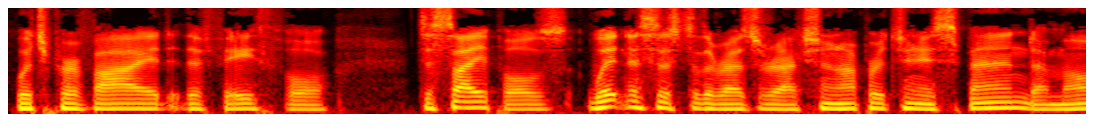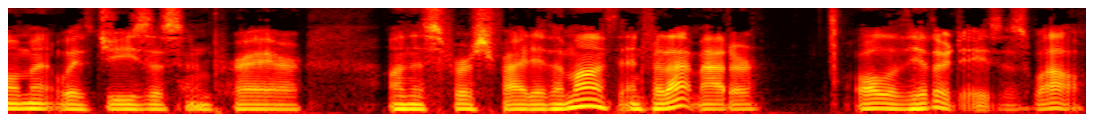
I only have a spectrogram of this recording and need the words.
which provide the faithful disciples, witnesses to the resurrection, an opportunity to spend a moment with Jesus in prayer on this first Friday of the month, and for that matter, all of the other days as well.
